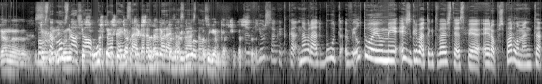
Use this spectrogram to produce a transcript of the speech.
gan mums, tur, mums nav šaubu par to, ka insideram ir pareizās vēstules. Jūs sakat, ka nevarētu būt viltojumi. Es gribētu tagad vērsties pie Eiropas parlamenta.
